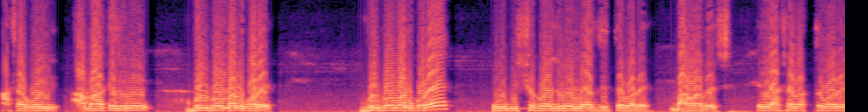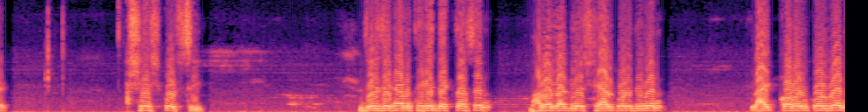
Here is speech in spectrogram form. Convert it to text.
আশা করি আমাকে যদি ভুল প্রমাণ করে, ভুল প্রমাণ করে তিনি বিশ্বকাপের জন্য ম্যাচ জিততে পারে বাংলাদেশ। এই আশা ব্যক্ত করে শেষ করছি। যে যেখানে থেকে দেখতে দেখতেছেন ভালো লাগলে শেয়ার করে দিবেন লাইক কমেন্ট করবেন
